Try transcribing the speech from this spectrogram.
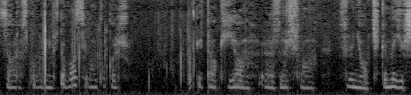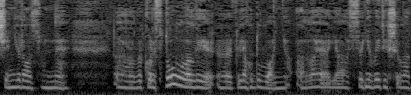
Зараз повернусь до вас і вам покажу. І так, я е, знайшла слюнявчики. Ми їх ще ні разу не е, використовували е, для годування, але я сьогодні вирішила,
